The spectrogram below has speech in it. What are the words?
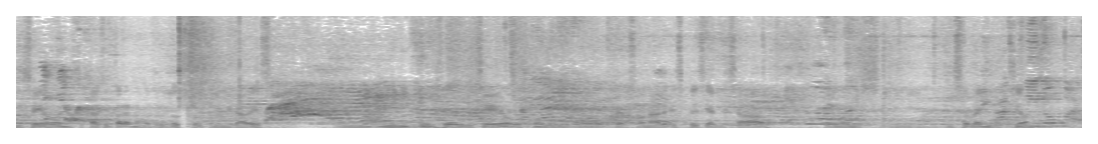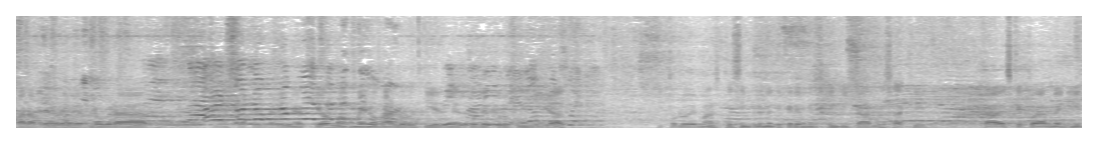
buceo, en este caso para nosotros dos por primera vez, un mini curso de buceo con eh, personal especializado que nos eh, hizo la inducción para poder lograr nuestra primera inmersión, más o menos a los 10 metros de profundidad. Y por lo demás, pues simplemente queremos invitarlos a que cada vez que puedan venir,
